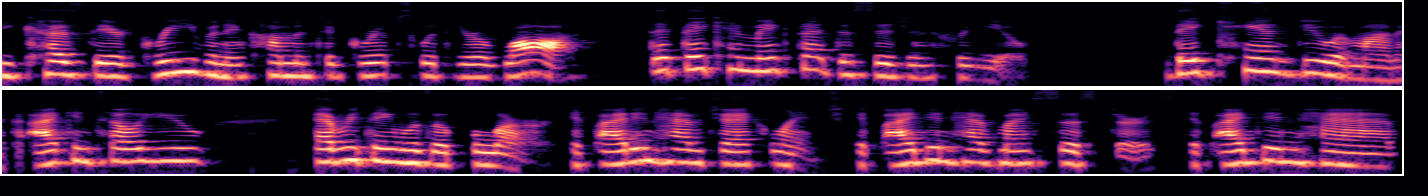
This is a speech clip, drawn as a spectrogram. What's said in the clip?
because they're grieving and coming to grips with your loss that they can make that decision for you. They can't do it, Monica. I can tell you everything was a blur. If I didn't have Jack Lynch, if I didn't have my sisters, if I didn't have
